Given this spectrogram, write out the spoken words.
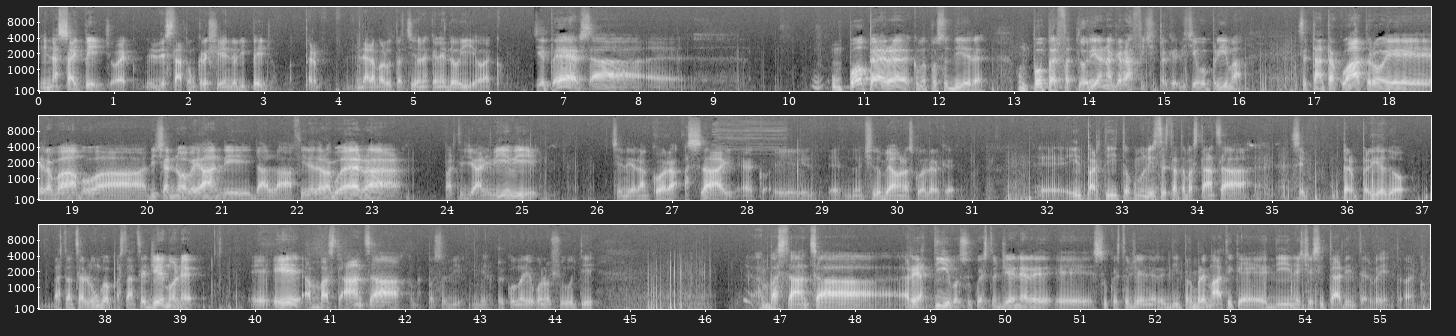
in assai peggio, ecco. ed è stato un crescendo di peggio, per, nella valutazione che ne do io. Ecco. Si è persa eh, un po' per, come posso dire, un po' per fattori anagrafici, perché dicevo prima, 74 e eravamo a 19 anni dalla fine della guerra, partigiani vivi, ce n'era ancora assai, ecco, e, e non ci dobbiamo nascondere che eh, il partito comunista è stato abbastanza, se, per un periodo abbastanza lungo, abbastanza egemone e, e abbastanza, posso dire, per come li ho conosciuti, abbastanza reattivo su questo genere, eh, su questo genere di problematiche e di necessità di intervento. Ecco.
